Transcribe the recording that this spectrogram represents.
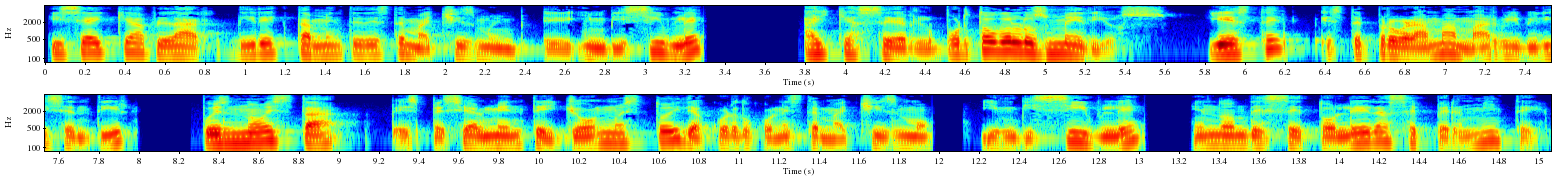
Y si hay que hablar directamente de este machismo eh, invisible, hay que hacerlo por todos los medios. Y este, este programa, Amar, Vivir y Sentir, pues no está, especialmente yo, no estoy de acuerdo con este machismo invisible en donde se tolera, se permite.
